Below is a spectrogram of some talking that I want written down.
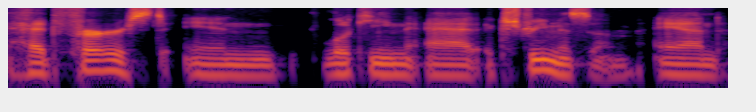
headfirst in looking at extremism. And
